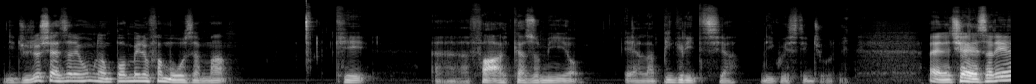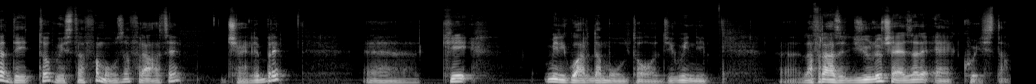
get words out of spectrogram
di Giulio Cesare, una un po' meno famosa ma che uh, fa al caso mio e alla pigrizia di questi giorni. Bene, Cesare ha detto questa famosa frase celebre eh, che mi riguarda molto oggi, quindi eh, la frase di Giulio Cesare è questa.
